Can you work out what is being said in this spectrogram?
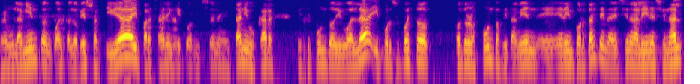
regulamiento en cuanto a lo que es su actividad y para saber en qué condiciones están y buscar ese punto de igualdad. Y por supuesto, otro de los puntos que también eh, era importante es la adhesión a la ley nacional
